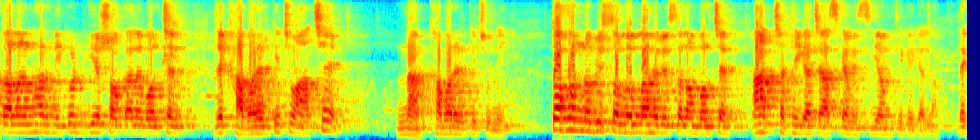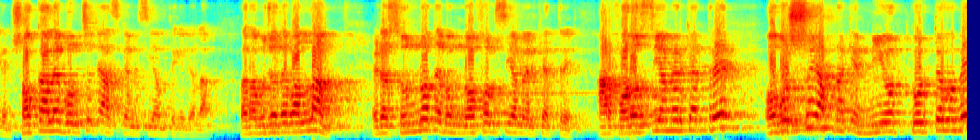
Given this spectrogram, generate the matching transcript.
তালানহার নিকট গিয়ে সকালে বলছেন যে খাবারের কিছু আছে? না, খাবারের কিছু নেই। তখন নবী সাল্লাহ সাল্লাম বলছেন আচ্ছা ঠিক আছে, আজকে আমি সিয়াম থেকে গেলাম। দেখেন, সকালে বলছে যে আজকে আমি সিয়াম থেকে গেলাম। কথা বুঝাতে পারলাম? এটা সুন্নত এবং নফল সিয়ামের ক্ষেত্রে। আর ফরজ সিয়ামের ক্ষেত্রে অবশ্যই আপনাকে নিয়ত করতে হবে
